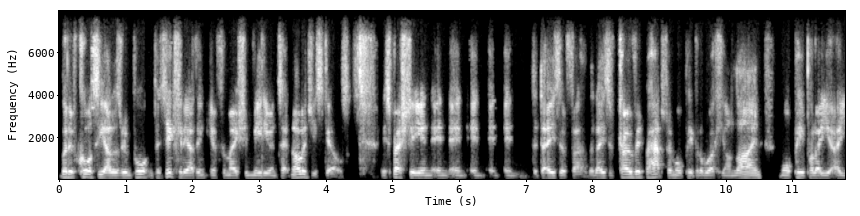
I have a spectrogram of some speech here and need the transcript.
But of course, the others are important, particularly, I think, information, media, and technology skills, especially in in in in in, in the days of uh, the days of COVID, perhaps, where more people are working online, more people are, are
